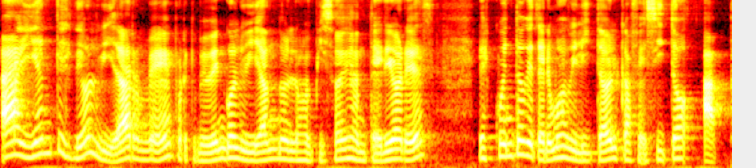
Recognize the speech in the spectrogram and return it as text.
Ah, y antes de olvidarme, porque me vengo olvidando en los episodios anteriores, les cuento que tenemos habilitado el cafecito app.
